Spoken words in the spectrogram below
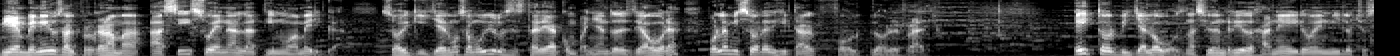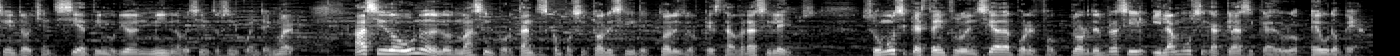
Bienvenidos al programa Así suena Latinoamérica. Soy Guillermo Zamudio y los estaré acompañando desde ahora por la emisora digital Folklore Radio. Heitor Villalobos nació en Río de Janeiro en 1887 y murió en 1959. Ha sido uno de los más importantes compositores y directores de orquesta brasileños. Su música está influenciada por el folclore del Brasil y la música clásica europea.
